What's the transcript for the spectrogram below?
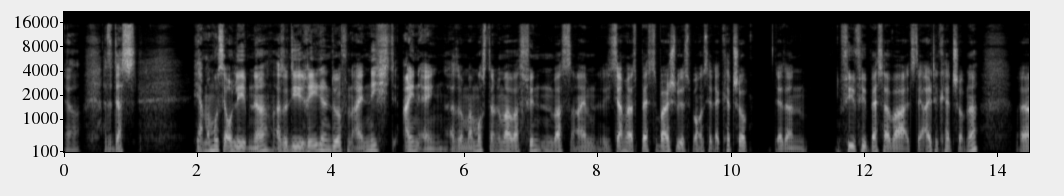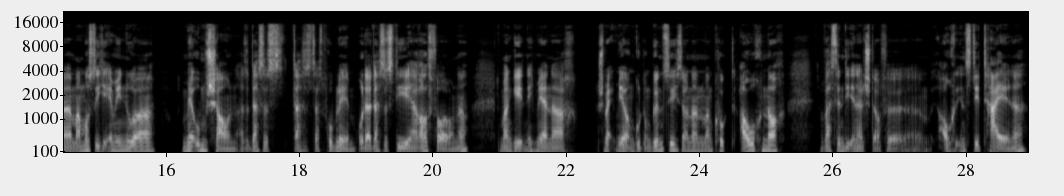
ja. Also das, ja, man muss ja auch leben, ne? Also die Regeln dürfen einen nicht einengen. Also man muss dann immer was finden, was einem, ich sag mal, das beste Beispiel ist bei uns ja der Ketchup, der dann viel, viel besser war als der alte Ketchup, ne? Äh, man muss sich irgendwie nur mehr umschauen. Also das ist, das ist das Problem. Oder das ist die Herausforderung, ne? Man geht nicht mehr nach schmeckt mir und gut und günstig, sondern man guckt auch noch, was sind die Inhaltsstoffe, äh, auch ins Detail, ne?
